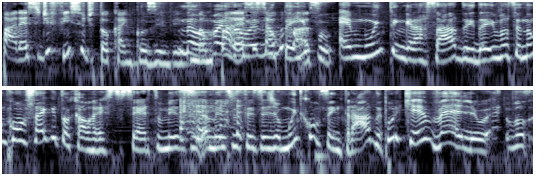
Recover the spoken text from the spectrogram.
parece difícil de tocar, inclusive. Não, mas ao parece mesmo algo tempo fácil. é muito engraçado e daí você não consegue tocar o resto certo, mesmo, a menos que você seja muito concentrado. Porque, velho, você-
